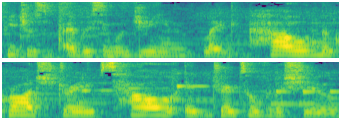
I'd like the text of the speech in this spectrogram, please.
features of every single jean, like how the crotch drapes, how it drapes over the shoe,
